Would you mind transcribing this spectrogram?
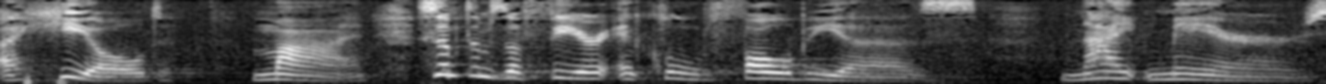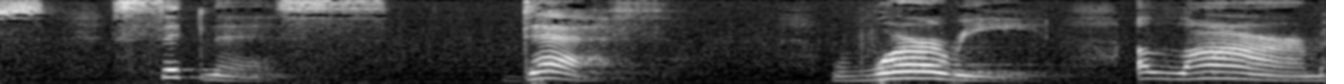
A healed mind. Symptoms of fear include phobias, nightmares, sickness, death, worry, alarm,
